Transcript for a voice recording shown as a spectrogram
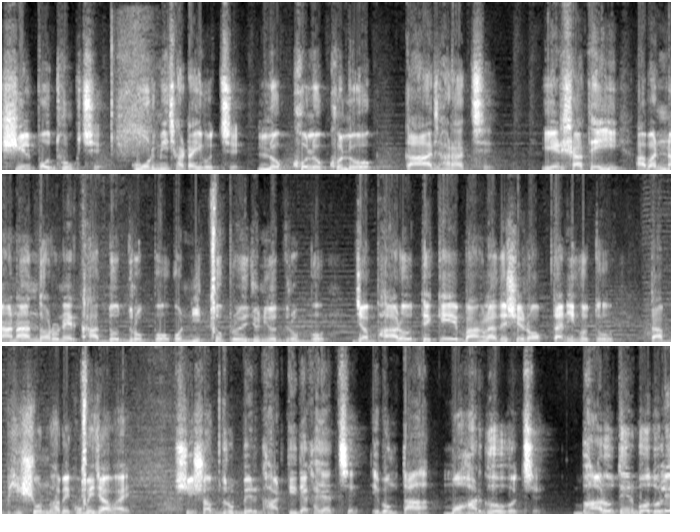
শিল্প ধুঁকছে, কর্মী ছাঁটাই হচ্ছে, লক্ষ লক্ষ লোক কাজ হারাচ্ছে। এর সাথেই আবার নানান ধরনের খাদ্যদ্রব্য ও নিত্য প্রয়োজনীয় দ্রব্য যা ভারত থেকে বাংলাদেশে রপ্তানি হতো তা ভীষণভাবে কমে যাওয়ায় সেসব দ্রব্যের ঘাটতি দেখা যাচ্ছে এবং তা মহার্ঘও হচ্ছে। ভারতের বদলে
